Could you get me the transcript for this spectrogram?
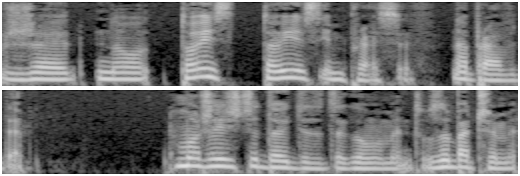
że no, to jest, to jest impressive, naprawdę. Może jeszcze dojdę do tego momentu, zobaczymy.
